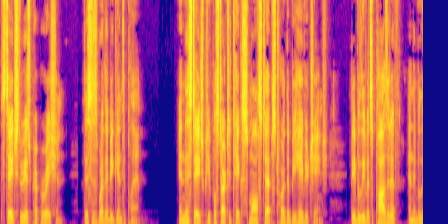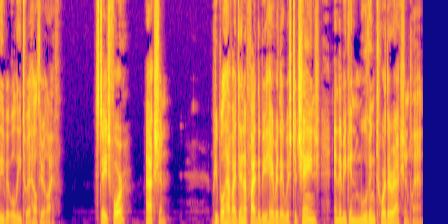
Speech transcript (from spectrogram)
Stage three is preparation. This is where they begin to plan. In this stage, people start to take small steps toward the behavior change. They believe it's positive and they believe it will lead to a healthier life. Stage four, action. People have identified the behavior they wish to change and they begin moving toward their action plan.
